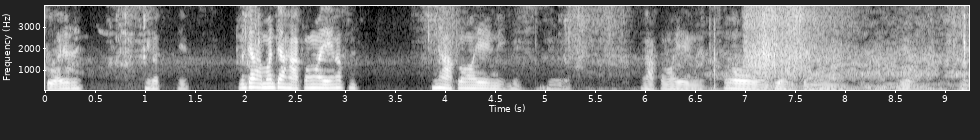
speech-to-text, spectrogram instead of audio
สวยเลยนี่ครับนี่มันจะมันจะหักลงมาเองครับมันหักลงมาเองนี่นี่นี่หักลงมาเองโอ้เยี่ยมจัง เนี่ยนี่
